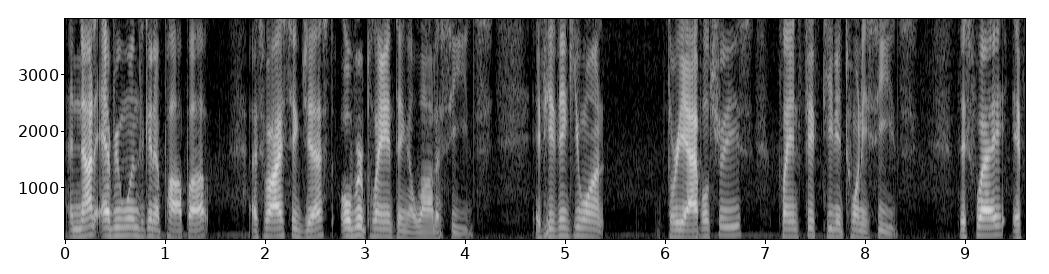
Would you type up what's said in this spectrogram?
And not everyone's gonna pop up. That's why I suggest overplanting a lot of seeds. If you think you want three apple trees, plant 15 to 20 seeds. This way, if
